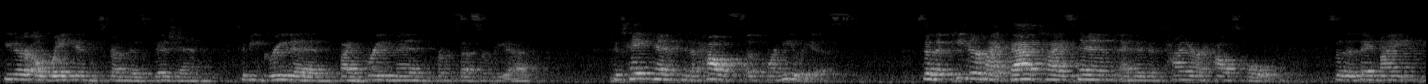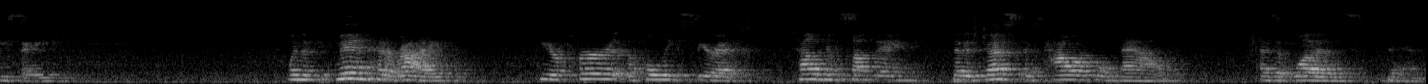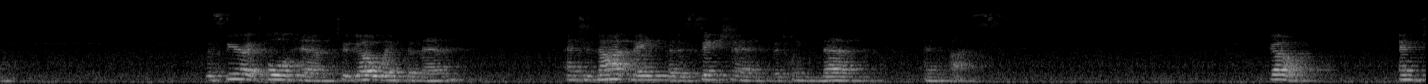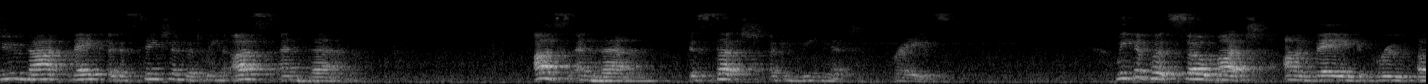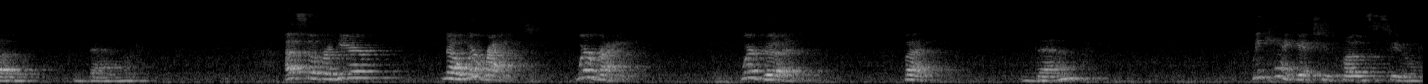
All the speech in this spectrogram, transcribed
Peter awakens from this vision to be greeted by three men from Caesarea to take him to the house of Cornelius so that Peter might baptize him and his entire household so that they might be saved. When the men had arrived, Peter heard the Holy Spirit tell him something that is just as powerful now as it was then. The Spirit told him to go with the men and to not make a distinction between them and us. Go and do not make a distinction between us and them. Us and them is such a convenient phrase. We can put so much on a vague group of them. Us over here, no, we're right. We're right. We're good. But them? We can't get too close to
